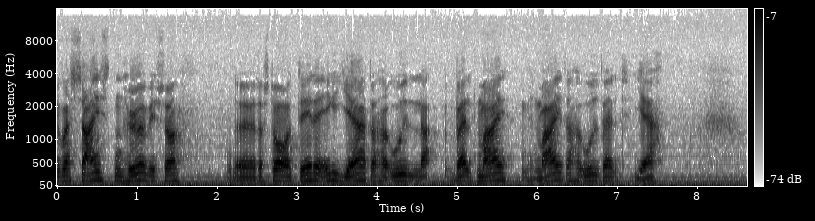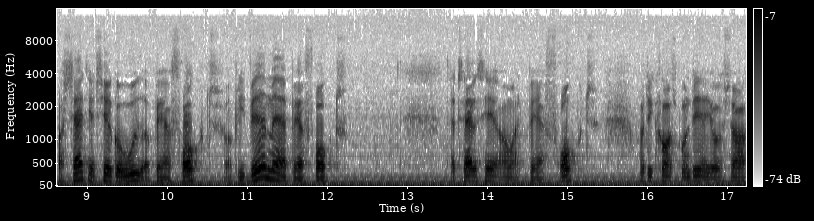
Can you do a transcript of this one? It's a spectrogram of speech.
vers 16 hører vi så, øh, der står, det er ikke jer, der har udvalgt mig, men mig, der har udvalgt jer. Og sat jer til at gå ud og bære frugt, og blive ved med at bære frugt. Der tales her om at bære frugt, og det korresponderer jo så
